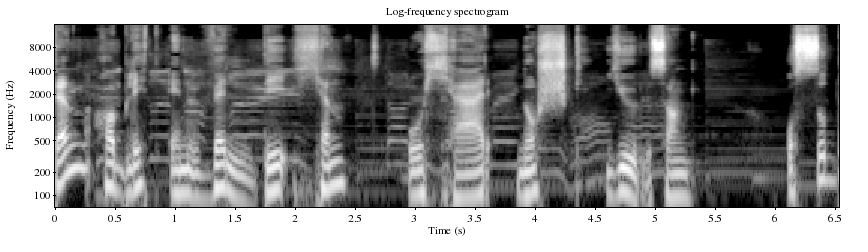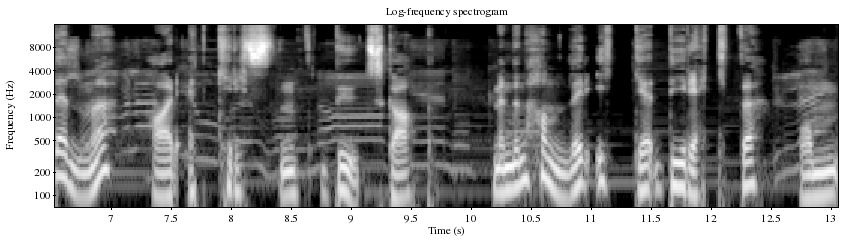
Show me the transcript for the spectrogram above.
Den har blitt en veldig kjent og kjær norsk julesang. Også denne har et kristent budskap, men den handler ikke direkte om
